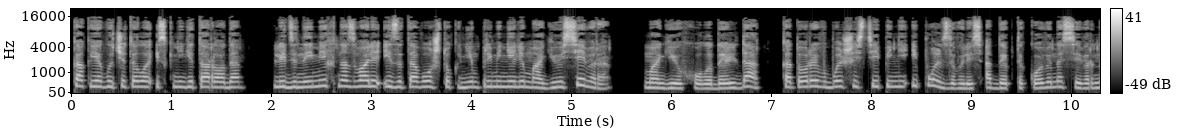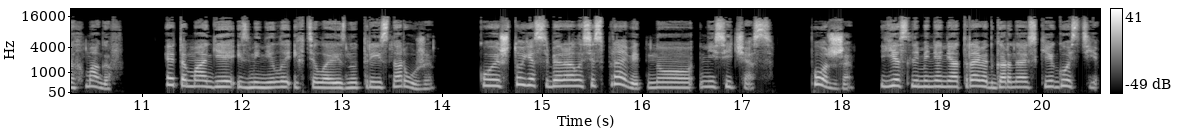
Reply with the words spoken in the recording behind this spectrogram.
как я вычитала из книги Тарлода, ледяными их назвали из-за того, что к ним применили магию Севера, магию холода и льда, которой в большей степени и пользовались адепты Ковина северных магов. Эта магия изменила их тела изнутри и снаружи. Кое-что я собиралась исправить, но не сейчас. Позже, если меня не отравят горнальские гости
